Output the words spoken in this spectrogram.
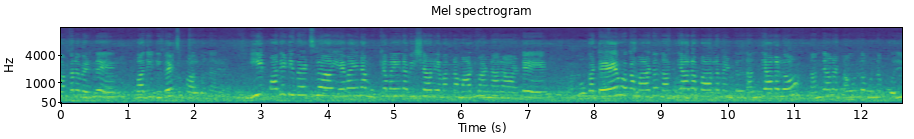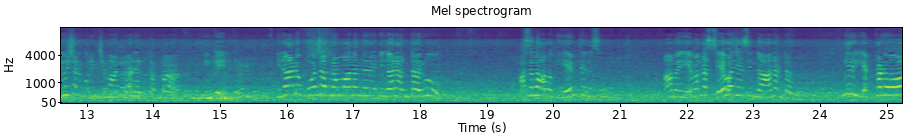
పక్కన పెడితే పది డిబేట్స్ పాల్గొన్నారు. ఈ పది డిబేట్స్లో ఏమైనా ముఖ్యమైన విషయాలు ఏమన్నా మాట్లాడినారా అంటే ఒకటే ఒక మాట నంద్యాల పార్లమెంటు. నంద్యాలలో నంద్యాల టౌన్లో ఉన్న పొల్యూషన్ గురించి మాట్లాడారు తప్ప ఇంకేం. ఈనాడు పూజ బ్రహ్మానంద రెడ్డి గారు అంటారు అసలు ఆమెకు ఏం తెలుసు? ఆమె ఏమన్నా సేవ చేసిందా? అని అంటారు. మీరు ఎక్కడో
